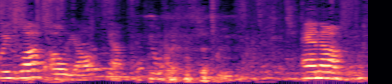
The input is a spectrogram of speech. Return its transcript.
we love all y'all, yeah. And, um,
